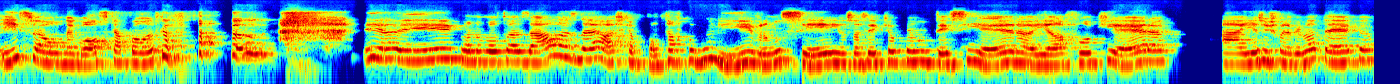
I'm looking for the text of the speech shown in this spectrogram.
isso é o negócio que a Pamela fica falando? E aí, quando voltou às aulas, né? Eu acho que a Pamela tava com algum livro, não sei. Eu só sei que eu perguntei se era, e ela falou que era. Aí a gente foi na biblioteca,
